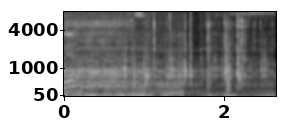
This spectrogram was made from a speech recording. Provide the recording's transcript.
Yeah.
